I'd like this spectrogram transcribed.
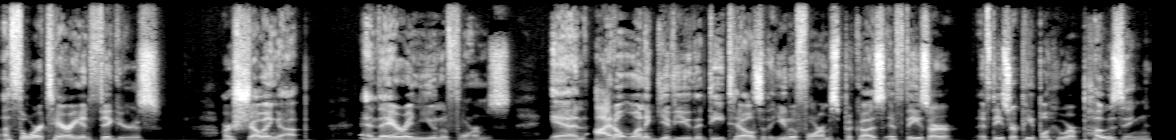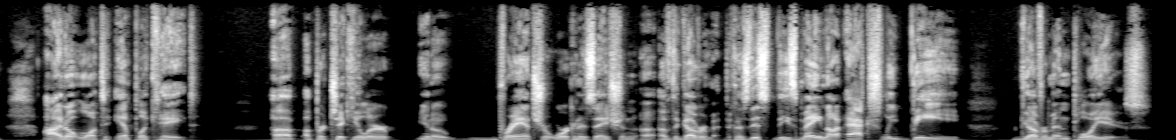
authoritarian figures are showing up and they are in uniforms and I don't want to give you the details of the uniforms because if these are, if these are people who are posing, I don't want to implicate a, a particular, you know, branch or organization uh, of the government because this, these may not actually be government employees.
